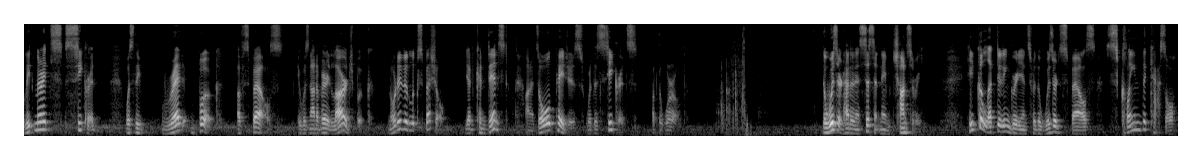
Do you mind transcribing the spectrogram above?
Leitmeritz's secret was the Red Book of Spells. It was not a very large book, nor did it look special, yet condensed on its old pages were the secrets of the world. The wizard had an assistant named Chancery. He collected ingredients for the wizard's spells, cleaned the castle,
